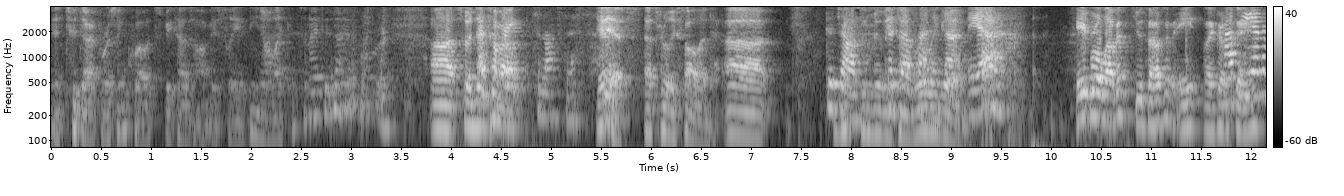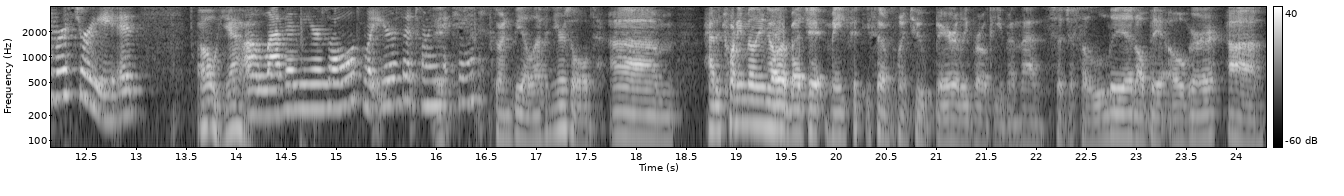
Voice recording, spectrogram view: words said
and to die for is in quotes because obviously, you know, like it's a night to die for. Uh, so it did That's a great out. synopsis. It is. That's really solid. Uh, Good job. the movie Good sound job really good. that. Yeah. April 11th, 2008, like I was Happy saying. anniversary. It's Oh, yeah. 11 years old. What year is it? It's, 2018? it's going to be 11 years old. Um, had a $20 million budget, made 57.2, barely broke even then, so just a little bit over. Um,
